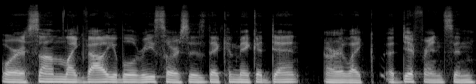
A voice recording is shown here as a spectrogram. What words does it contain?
or some like valuable resources that can make a dent or like a difference in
